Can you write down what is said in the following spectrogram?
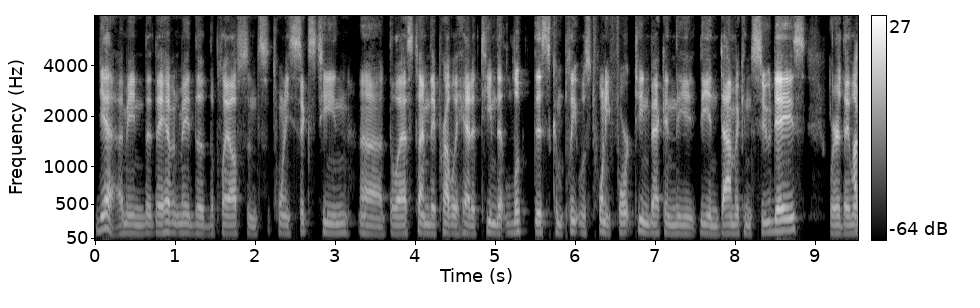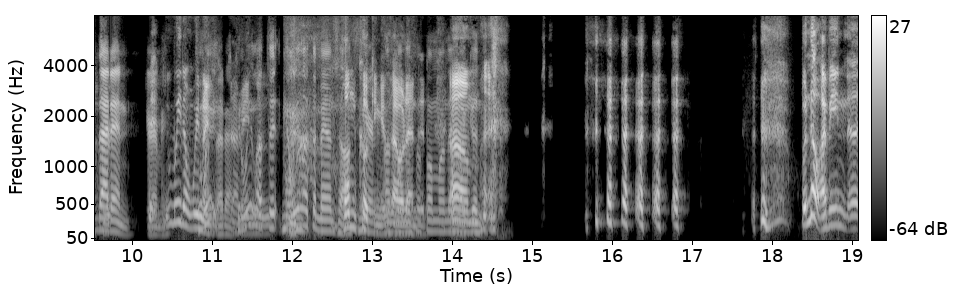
Yeah, I mean they haven't made the, the playoffs since 2016. Uh, the last time they probably had a team that looked this complete was 2014, back in the the Ndamukong Suh days, where they looked that in. Jeremy. We don't. We can don't. We, can, we let the, can we let the man talk? Home cooking is how it ended. Um, but no, I mean, uh,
